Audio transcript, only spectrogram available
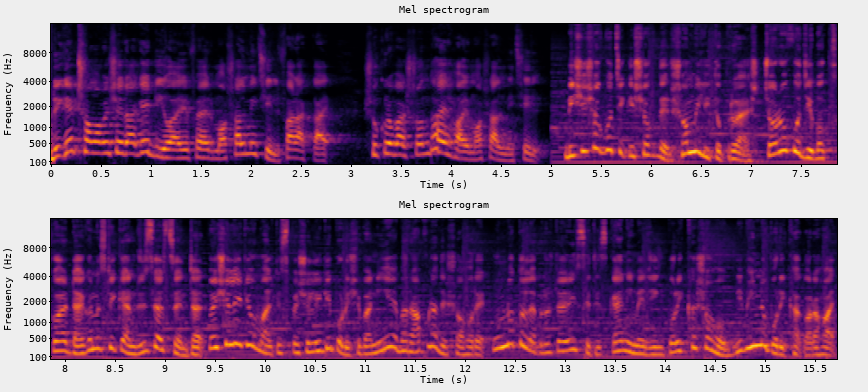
ব্রিগেড সমাবেশের আগে ডিওয়াইএফআই এর মশাল মিছিল ফারাক্কায়। শুক্রবার সন্ধ্যায় হয় মশাল মিছিল। বিশেষজ্ঞ চিকিৎসকদের সম্মিলিত প্রয়াস চরক ও Jibak square diagnostic and research centre speciality ও মাল্টি স্পেশালিটি পরিষেবা নিয়ে এবার আপনাদের শহরে উন্নত ল্যাবরেটরি সিটি স্ক্যান ইমেজিং পরীক্ষা সহ বিভিন্ন পরীক্ষা করা হয়।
